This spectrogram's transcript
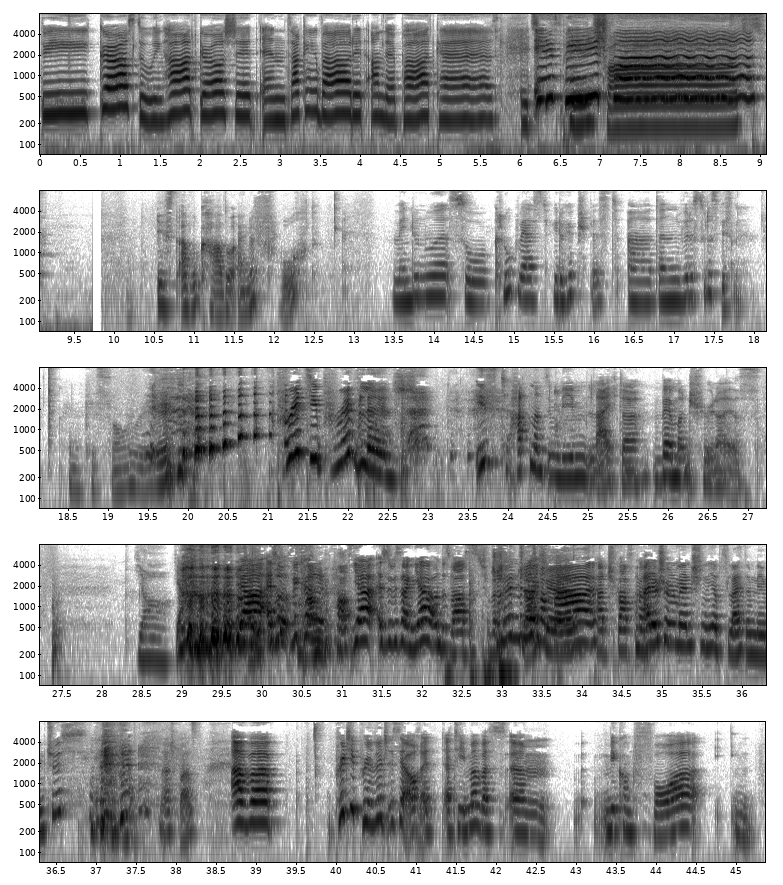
Three girls doing hot girl shit and talking about it on their podcast. It's, It's Peach Fuzz! Ist Avocado eine Frucht? Wenn du nur so klug wärst, wie du hübsch bist, äh, dann würdest du das wissen. Okay, sorry. Pretty Privilege! Ist, hat man es im Leben leichter, wenn man schöner ist. Ja. Ja, ja also wir können. Ja, also wir sagen ja und das war's. War schön mit Tschüss, euch. Baba. Hat Spaß gemacht. Alle schönen Menschen, ihr habt's leicht im Leben. Tschüss. Na, Spaß. Aber Pretty Privilege ist ja auch ein, Thema, was ähm, mir kommt vor,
